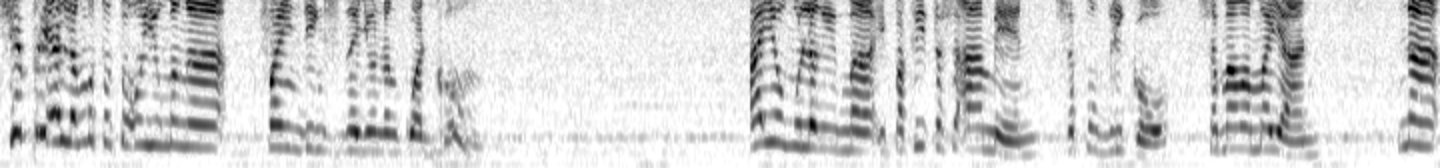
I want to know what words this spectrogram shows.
Siyempre, alam mo, totoo yung mga findings na yun ng Quadcom. Ayaw mo lang ipakita sa amin, sa publiko, sa mamamayan, na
